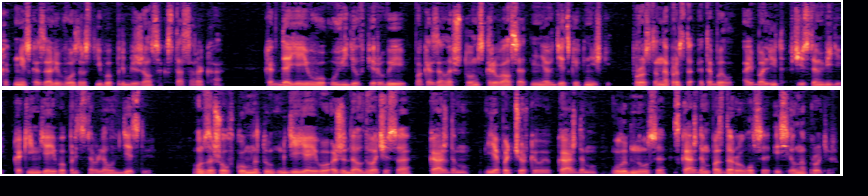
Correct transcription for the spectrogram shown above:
Как мне сказали, возраст его приближался к 140. Когда я его увидел впервые, показалось, что он скрывался от меня в детской книжке. Просто-напросто это был Айболит в чистом виде, каким я его представлял в детстве. Он зашел в комнату, где я его ожидал два часа, каждому, я подчеркиваю, каждому, улыбнулся, с каждым поздоровался и сел напротив.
